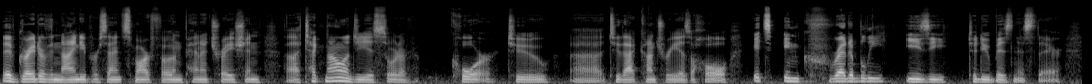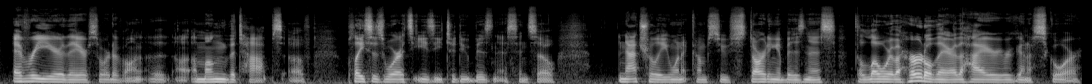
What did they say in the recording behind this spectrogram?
They have greater than 90% smartphone penetration. Uh, technology is sort of core to uh, to that country as a whole. It's incredibly easy to do business there. Every year they are sort of on uh, among the tops of places where it's easy to do business. And so naturally, when it comes to starting a business, the lower the hurdle there, the higher you're going to score.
